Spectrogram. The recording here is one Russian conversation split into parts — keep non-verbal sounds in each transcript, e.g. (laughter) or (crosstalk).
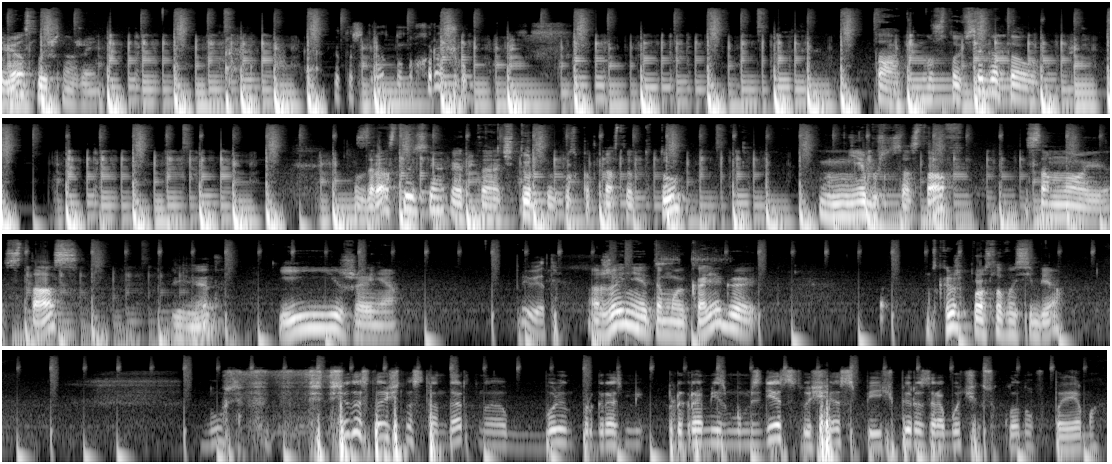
Тебя слышно, Жень? Это странно, но хорошо. Так, ну что, все готовы? Здравствуйте, это четвертый выпуск подкаста Туту. Необычный состав. Со мной Стас. Привет. И Женя. Привет. А Женя это мой коллега. Скажи пару слов о себе. Детства, сейчас PHP-разработчик с уклоном в PM.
